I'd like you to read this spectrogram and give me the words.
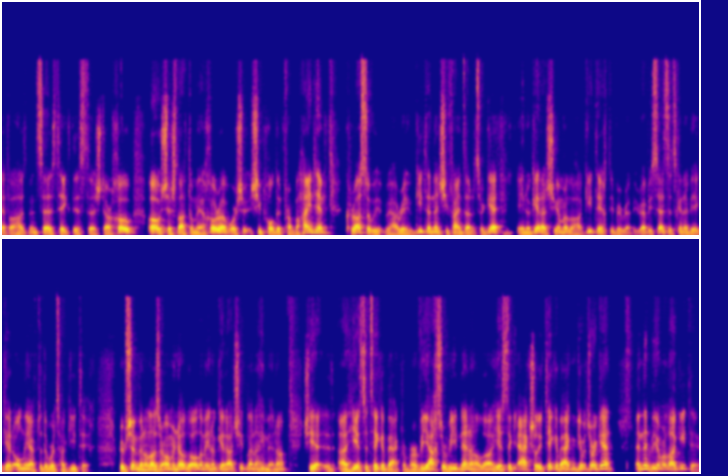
If a husband says, "Take this uh, shtar chov," oh sheshlato me'achorav, or she, she, pulled it from behind him, karaso v'harehu gita, and then she finds out it's her get. Rebbe says it's going to be a get only after the words hagitech. Reb Shem ben Elazar Omer no lo olam eno get ad shit lena himena. She uh, he has to take it back from her. V'yachzer v'yidnena Allah. He has to actually take it back and give it to her again, and then v'yamar lo hagitech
